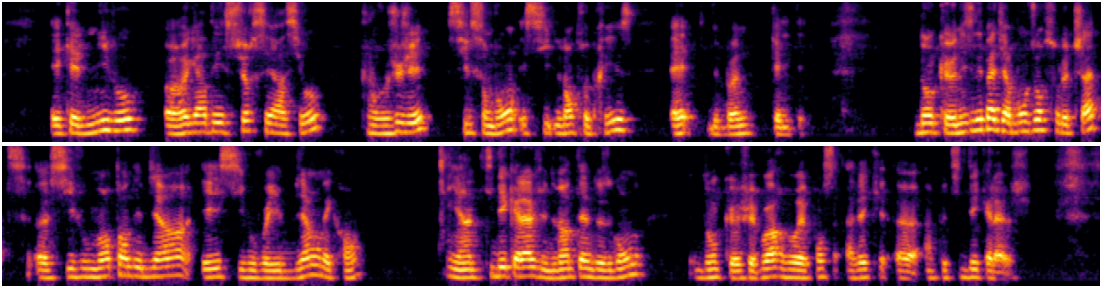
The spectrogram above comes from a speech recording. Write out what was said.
et quel niveau regarder sur ces ratios pour juger s'ils sont bons et si l'entreprise est de bonne qualité. Donc, euh, n'hésitez pas à dire bonjour sur le chat euh, si vous m'entendez bien et si vous voyez bien mon écran. Il y a un petit décalage d'une vingtaine de secondes, donc euh, je vais voir vos réponses avec un petit décalage.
